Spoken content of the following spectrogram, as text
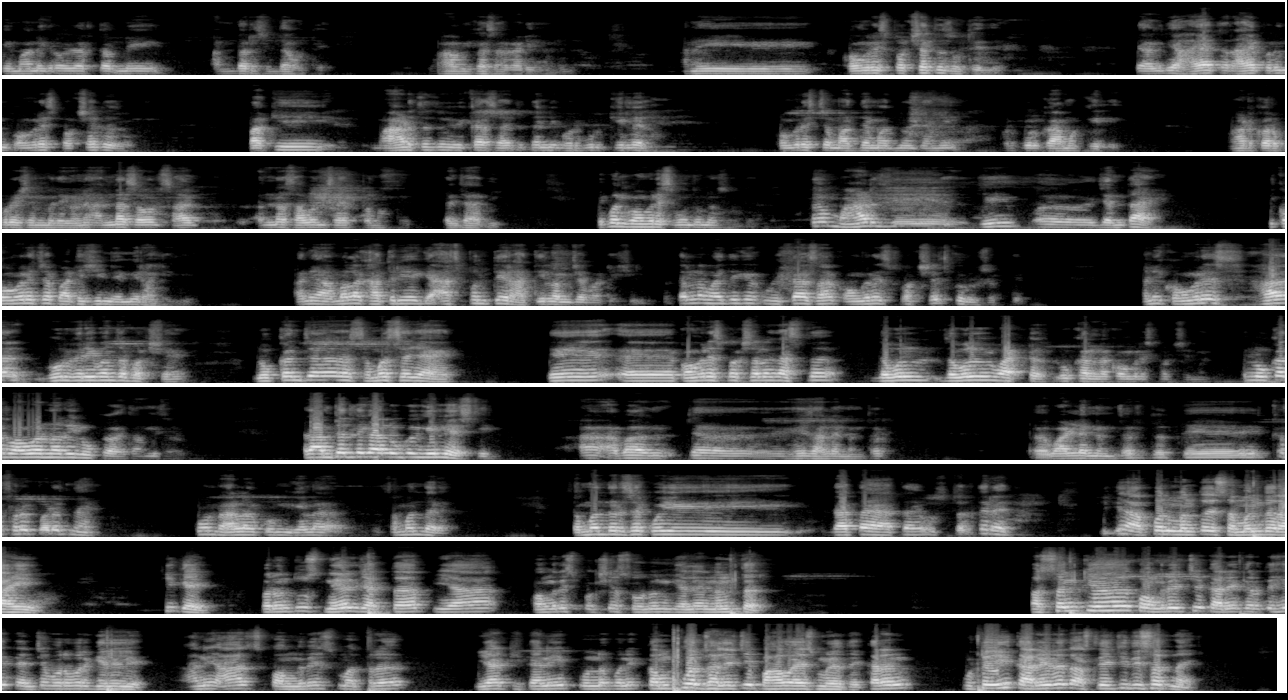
हे माणिकराव जगतापने आमदार सुद्धा होते महाविकास आघाडीमधून. आणि काँग्रेस पक्षातच होते ते. ते अगदी हयात राहेपर्यंत काँग्रेस पक्षातच होते. बाकी महाडचा जो विकास आहे तो त्यांनी भरपूर केलेला आहे. काँग्रेसच्या माध्यमातून त्यांनी भरपूर कामं केली. महाड कॉर्पोरेशनमध्ये गेले. अण्णा सावंत साहेब अण्णा सावंत साहेब पण होते त्यांच्या आधी. ते पण काँग्रेसमधूनच होते. तर महाड जे जी जनता आहे ती काँग्रेसच्या पाठीशी नेहमी राहिलेली. आणि आम्हाला खात्री आहे की आज पण ते राहतील आमच्या पाठीशी. त्यांना माहिती आहे की विकास हा काँग्रेस पक्षच करू शकते. आणि काँग्रेस हा गोरगरिबांचा पक्ष आहे. लोकांच्या समस्या ज्या आहेत ते काँग्रेस पक्षाला जास्त जवळ जवळ वाटतं लोकांना काँग्रेस पक्षामध्ये. लोकात वावरणारी लोक आहेत आम्ही सर्व. तर आमच्यातले काय लोक गेले असतील आबाच्या हे झाल्यानंतर वाढल्यानंतर तर ते इतका फरक पडत नाही. कोण राहिला कोण गेला समंदर आहे समंदर से कोई जाता है आता है उस चलते रहते ठीक आहे आपण म्हणताय समंदर आहे ठीक आहे परंतु स्नेहल जगताप या काँग्रेस पक्ष सोडून गेल्यानंतर असंख्य काँग्रेसचे कार्यकर्ते हे त्यांच्याबरोबर गेलेले आणि आज काँग्रेस मात्र या ठिकाणी पूर्णपणे कमकुवत झाल्याचे पाहावयास मिळत आहे. कारण कुठेही कार्यरत असल्याची दिसत नाही.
